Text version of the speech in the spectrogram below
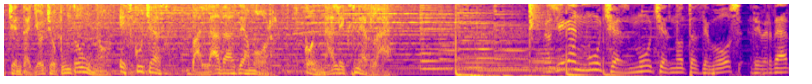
88.1. Escuchas Baladas de Amor con Alex Merla. Nos llegan muchas, muchas notas de voz. De verdad,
